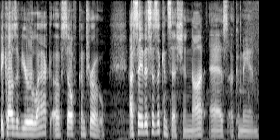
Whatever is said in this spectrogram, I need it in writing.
because of your lack of self control. I say this as a concession, not as a command.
